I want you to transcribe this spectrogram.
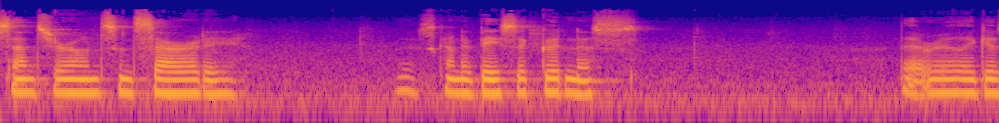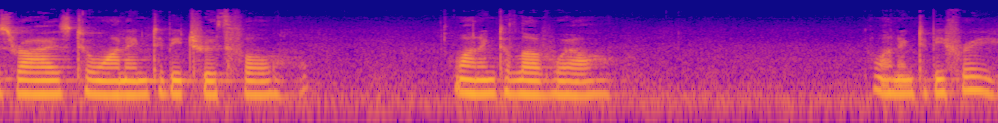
Sense your own sincerity, this kind of basic goodness that really gives rise to wanting to be truthful, wanting to love well, wanting to be free.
